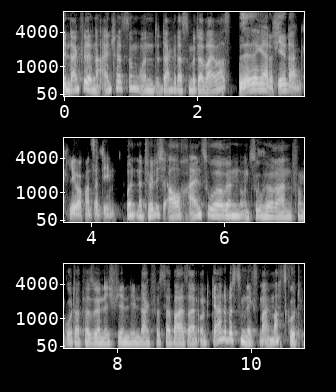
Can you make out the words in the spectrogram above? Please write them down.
vielen Dank für deine Einschätzung und danke, dass du mit dabei warst. Sehr, sehr gerne. Vielen Dank, lieber Konstantin. Und natürlich auch allen Zuhörerinnen und Zuhörern von Gotha persönlich vielen lieben Dank fürs Dabeisein und gerne bis zum nächsten Mal. Macht's gut.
